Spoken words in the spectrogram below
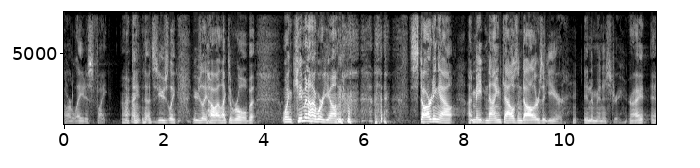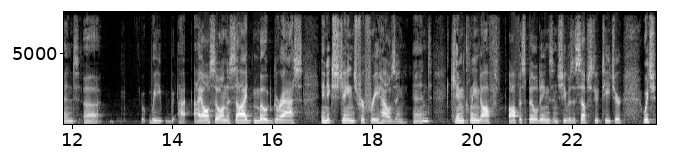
our latest fight. All right, that's usually usually how I like to roll. But when Kim and I were young, starting out, I made nine thousand dollars a year in the ministry, right? And uh, we, I, I also on the side mowed grass in exchange for free housing, and Kim cleaned off office buildings, and she was a substitute teacher, which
